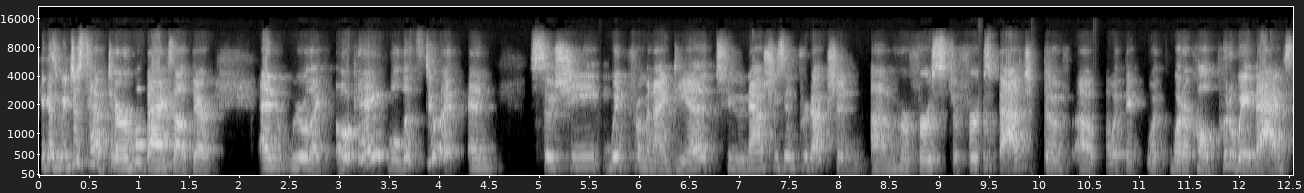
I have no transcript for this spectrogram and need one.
because we just have terrible bags out there. And we were like, okay, well, let's do it. And so she went from an idea to now she's in production. Um, her first first batch of uh, what they what, what are called put away bags,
